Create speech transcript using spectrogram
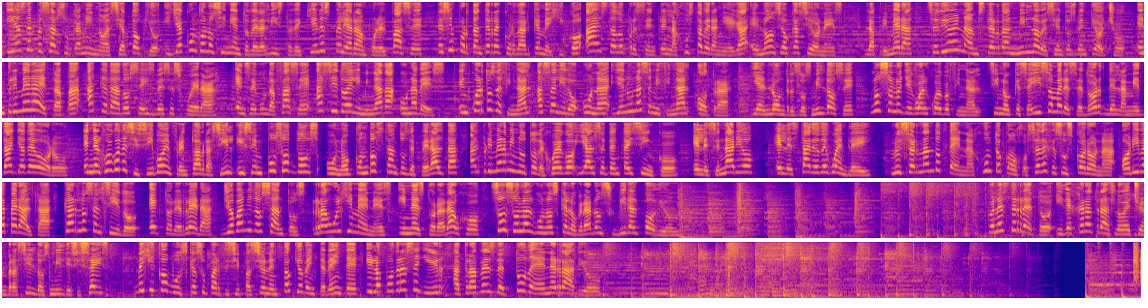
A días de empezar su camino hacia Tokio y ya con conocimiento de la lista de quienes pelearán por el pase, es importante recordar que México ha estado presente en la justa veraniega en 11 ocasiones. La primera se dio en Ámsterdam 1928. En primera etapa ha quedado seis veces fuera. En segunda fase ha sido eliminada una vez. En cuartos de final ha salido una y en una semifinal otra. Y en Londres 2012 no solo llegó al juego final, sino que se hizo merecedor de la medalla de oro. En el juego decisivo enfrentó a Brasil y se impuso 2-1 con dos tantos de Peralta al primer minuto de juego y al 75. El escenario, el estadio de Wembley. Luis Fernando Tena, junto con José de Jesús Corona, Oribe Peralta, Carlos Salcido, Héctor Herrera, Giovanni Dos Santos, Raúl Jiménez y Néstor Araujo, son solo algunos que lograron subir al podium. Con este reto y dejar atrás lo hecho en Brasil 2016, México busca su participación en Tokio 2020 y lo podrá seguir a través de tu DN Radio.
